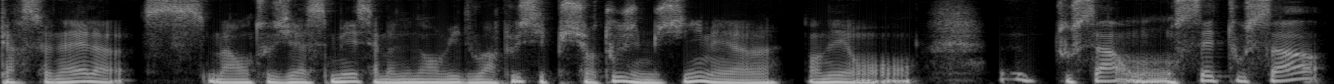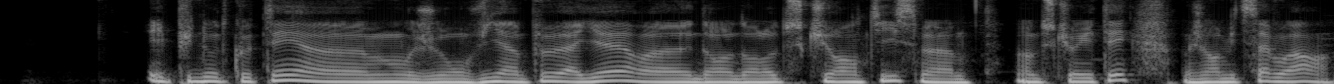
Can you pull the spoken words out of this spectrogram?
personnel. M'a enthousiasmé, ça m'a donné envie de voir plus. Et puis surtout, je me suis dit mais attendez, on, tout ça, on sait tout ça. Et puis de l'autre côté, euh, on vit un peu ailleurs, euh, dans, dans l'obscurantisme, euh, dans l'obscurité. J'ai envie de savoir.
